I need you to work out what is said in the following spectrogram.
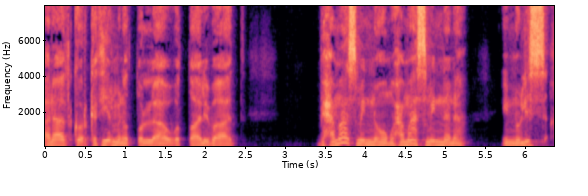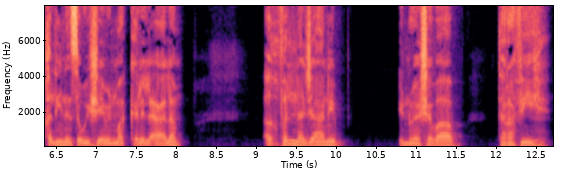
أنا أذكر كثير من الطلاب والطالبات بحماس منهم وحماس مننا إنه لسه خلينا نسوي شيء من مكة للعالم أغفلنا جانب إنه يا شباب ترى فيه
